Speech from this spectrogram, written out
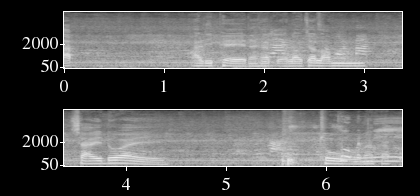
รับอาลีเพย์นะครับ เดี๋ยวเราจะลองใช้ด้วย True ถูกมัน นะครับ นี่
